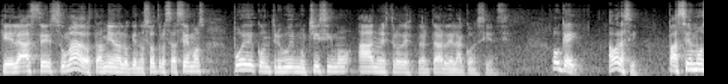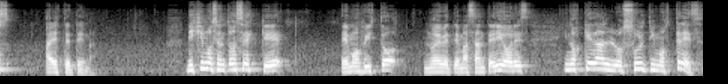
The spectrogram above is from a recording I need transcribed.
que él hace, sumados también a lo que nosotros hacemos, puede contribuir muchísimo a nuestro despertar de la conciencia. Ok, ahora sí, pasemos a este tema. Dijimos entonces que Hemos visto nueve temas anteriores y nos quedan los últimos tres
